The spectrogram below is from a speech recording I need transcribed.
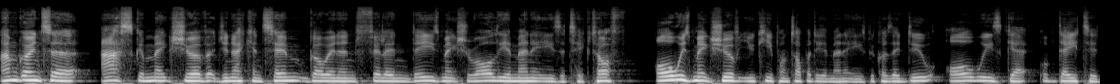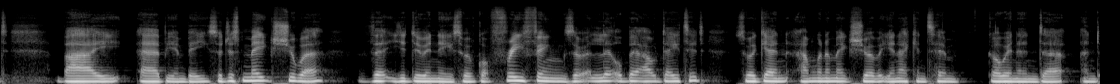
I'm going to ask and make sure that Yannick and Tim go in and fill in these, make sure all the amenities are ticked off always make sure that you keep on top of the amenities because they do always get updated by Airbnb. So just make sure that you're doing these. So we've got three things that are a little bit outdated. So again, I'm going to make sure that your Yannick and Tim go in and uh, and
